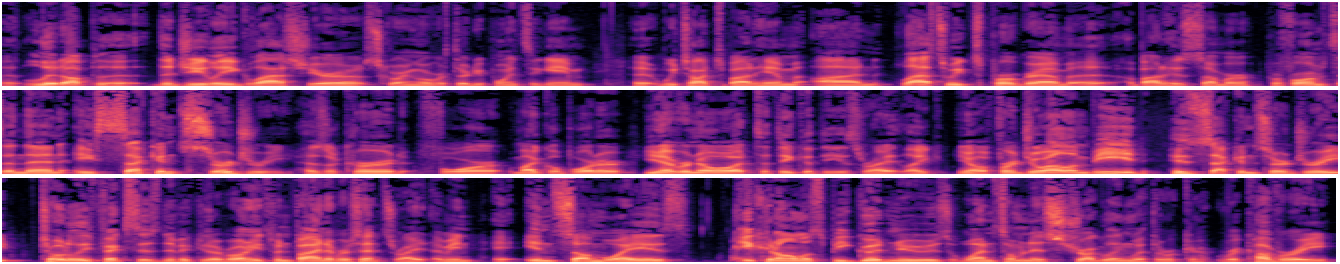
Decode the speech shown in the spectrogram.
uh, lit up the, the G League last year, uh, scoring over 30 points a game. Uh, we talked about him on last week's program uh, about his summer performance. And then a second surgery has occurred for Michael Porter. You never know what to think of these, right? Like, you know, for Joel Embiid, his second surgery totally fixed his navicular bone. He's been fine ever since, right? I mean, in some ways, it can almost be good news when someone is struggling with rec- recovery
